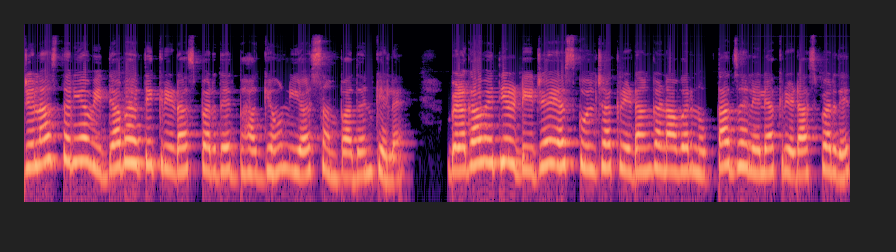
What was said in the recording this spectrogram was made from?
जिल्हास्तरीय विद्याभारती क्रीडा स्पर्धेत भाग घेऊन यश संपादन केलंय. बेळगाव येथील डी जे एस स्कूलच्या क्रीडांगणावर नुकताच झालेल्या क्रीडा स्पर्धेत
